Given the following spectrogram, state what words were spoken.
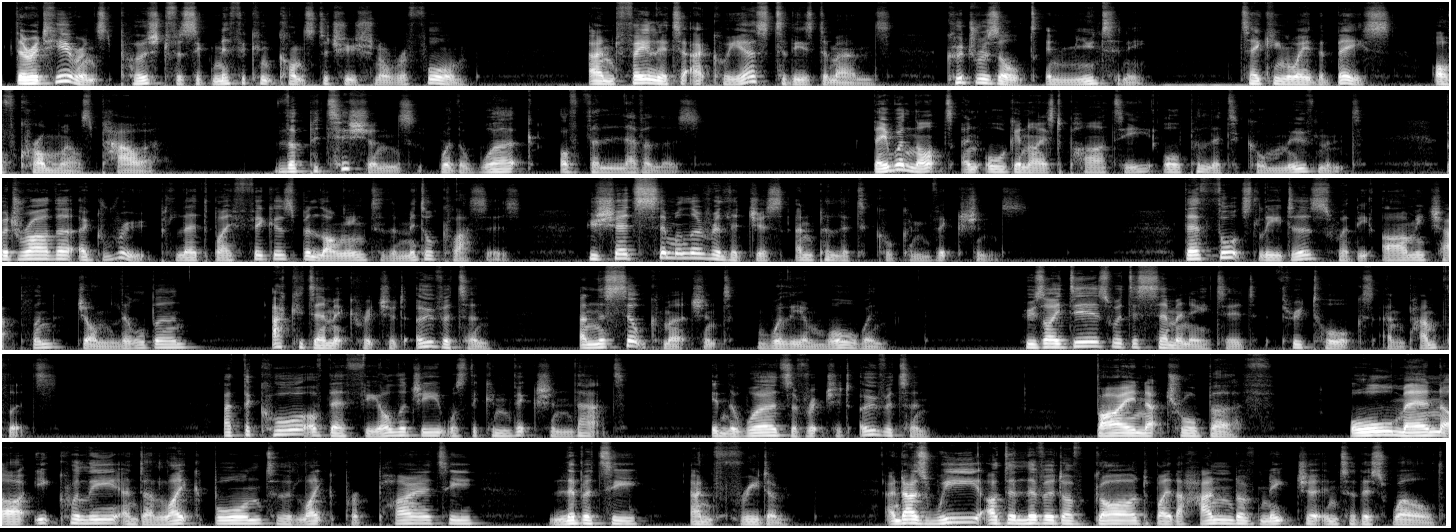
Their adherents pushed for significant constitutional reform, and failure to acquiesce to these demands could result in mutiny, taking away the base of Cromwell's power. The petitions were the work of the Levellers. They were not an organised party or political movement, but rather a group led by figures belonging to the middle classes who shared similar religious and political convictions. Their thought leaders were the army chaplain John Lilburne, academic Richard Overton, and the silk merchant William Walwyn, whose ideas were disseminated through talks and pamphlets. At the core of their theology was the conviction that, in the words of Richard Overton, by natural birth, all men are equally and alike born to the like propriety, liberty, and freedom. And as we are delivered of God by the hand of nature into this world,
